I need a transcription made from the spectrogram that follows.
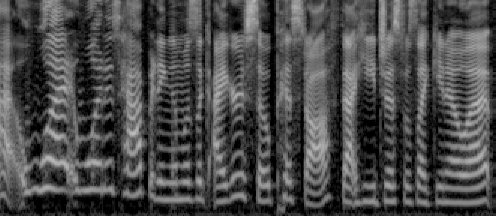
I, what what is happening? And was like Iger so pissed off that he just was like, you know what,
